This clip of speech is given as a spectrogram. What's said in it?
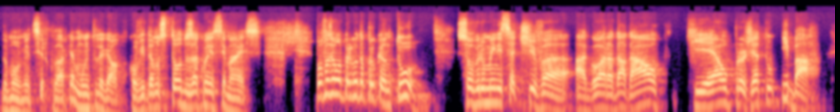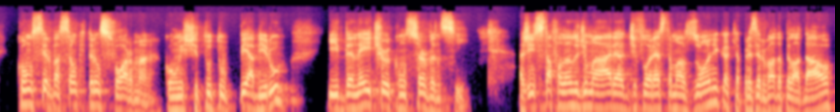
do movimento circular, que é muito legal. Convidamos todos a conhecer mais. Vou fazer uma pergunta para o Cantu sobre uma iniciativa agora da DAO, que é o projeto IBA, Conservação que Transforma, com o Instituto Peabiru e The Nature Conservancy. A gente está falando de uma área de floresta amazônica que é preservada pela DAO,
